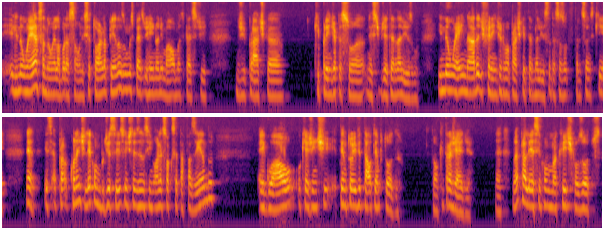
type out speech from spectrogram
ele não é essa não elaboração, ele se torna apenas uma espécie de reino animal, uma espécie de, de prática que prende a pessoa nesse tipo de eternalismo. E não é em nada diferente de uma prática eternalista dessas outras tradições que. Né, esse, é pra, quando a gente lê como budista isso, a gente está dizendo assim: olha só o que você está fazendo, é igual o que a gente tentou evitar o tempo todo. Então, que tragédia. Né? Não é para ler assim como uma crítica aos outros,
